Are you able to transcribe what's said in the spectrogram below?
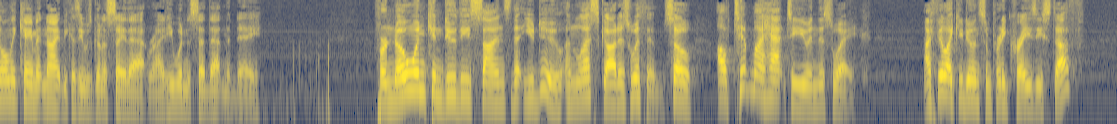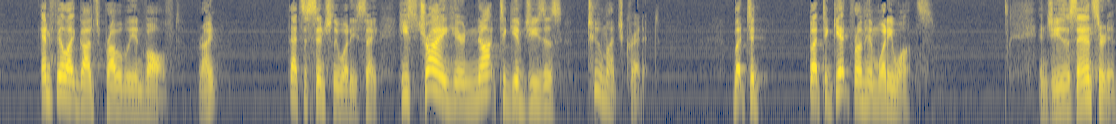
only came at night because he was going to say that, right? He wouldn't have said that in the day. For no one can do these signs that you do unless God is with him. So I'll tip my hat to you in this way. I feel like you're doing some pretty crazy stuff and feel like God's probably involved, right? That's essentially what he's saying. He's trying here not to give Jesus too much credit, but to, but to get from him what he wants. And Jesus answered him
